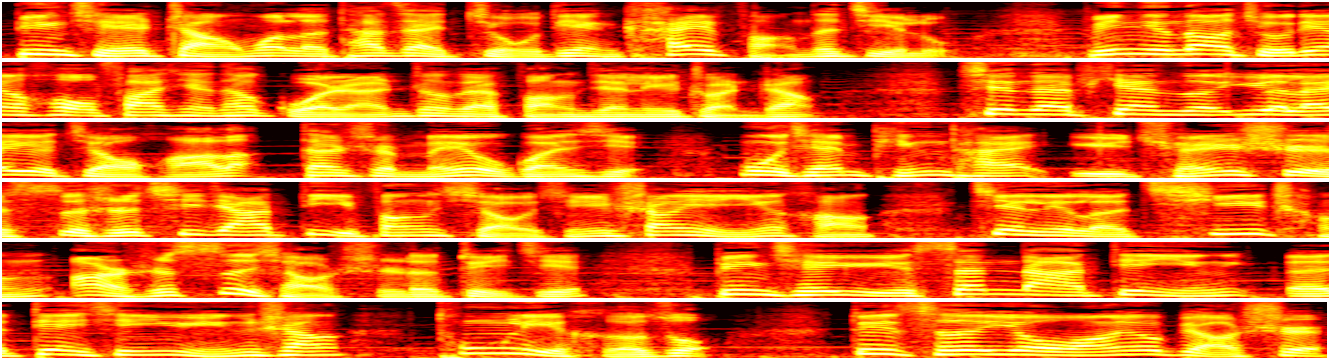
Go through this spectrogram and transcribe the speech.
并且掌握了她在酒店开房的记录。民警到酒店后发现她果然正在房间里转账。现在骗子越来越狡猾了，但是没有关系。目前平台与全市四十七家地方小型商业银行建立了七乘二十四小时的对接，并且与三大电营呃电信运营商通力合作。对此，有网友表示，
